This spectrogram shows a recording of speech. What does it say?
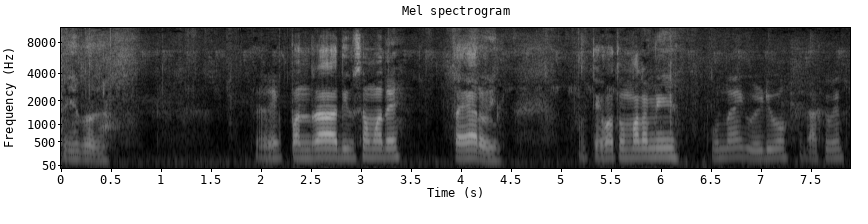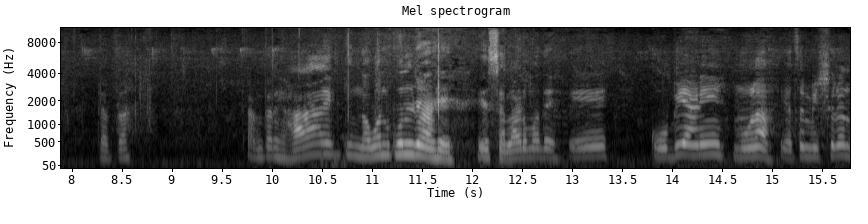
हे बघा. तर एक पंधरा दिवसामध्ये तयार होईल. तेव्हा तुम्हाला मी पुन्हा एक व्हिडिओ दाखवेन त्याचा. त्यानंतर हा एक नवनकुल जे आहे हे सलाडमध्ये हे कोबी आणि मुळा याचं मिश्रण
